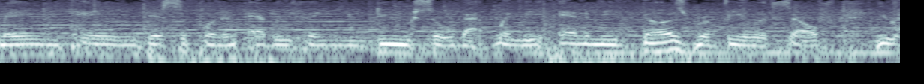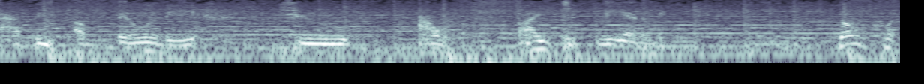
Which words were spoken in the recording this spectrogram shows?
maintain discipline in everything you do so that when the enemy does reveal itself, you have the ability to outfight the enemy. Don't quit.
